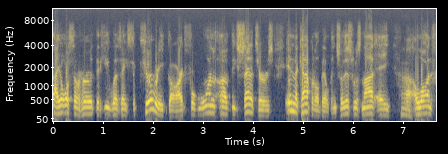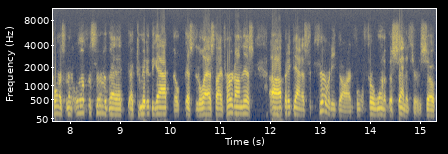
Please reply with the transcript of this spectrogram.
I also heard that he was a security guard for one of the senators in the Capitol building. So this was not a, huh. uh, a law enforcement officer that uh, committed the act. That's the last I've heard on this. Uh, but again, a security guard for, for one of the senators. So,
